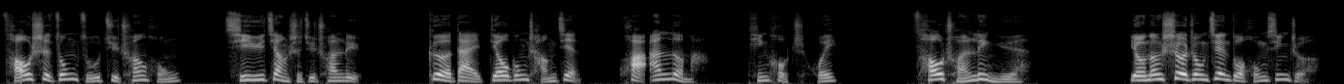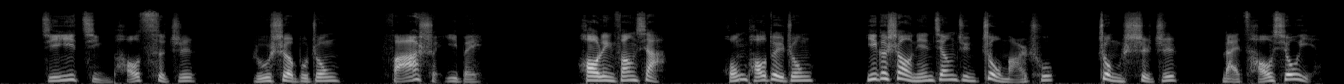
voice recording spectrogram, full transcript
曹氏宗族俱穿红，其余将士俱穿绿，各带雕弓长箭，跨安乐马，听候指挥。操传令曰：“有能射中箭垛红心者，即以锦袍赐之。”如射不中，罚水一杯。号令方下，红袍队中一个少年将军骤马而出，众视之，乃曹休也。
